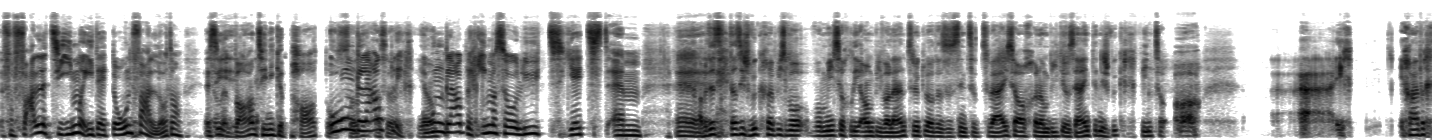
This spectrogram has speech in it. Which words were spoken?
verfallen sie immer in den Tonfall, oder? Es ja, ein wahnsinniger Pathos. Unglaublich, also, ja. unglaublich. Immer so Leute jetzt. Ähm, äh, Aber das, das ist wirklich etwas, wo, wo mich so ein bisschen ambivalent zurücklässt zurückgelassen. Also es sind so zwei Sachen am Video. Das eine ist wirklich, ich finde so, ah, äh, ich, ich habe einfach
